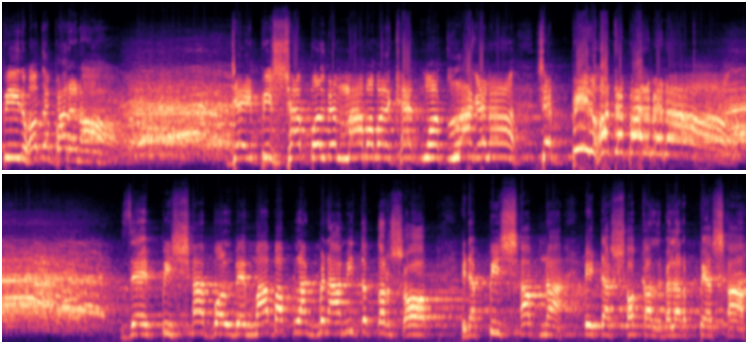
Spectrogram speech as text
পীর হতে পারে না। যেই পিসাব বলবে মা বাবার খেদমত লাগে না, সে পীর হতে পারবে না। যে পিসাব বলবে মা বাপ লাগবে না, আমি তো তোর সব। এটা পিসাব না, এটা সকাল বেলার পেশাব।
